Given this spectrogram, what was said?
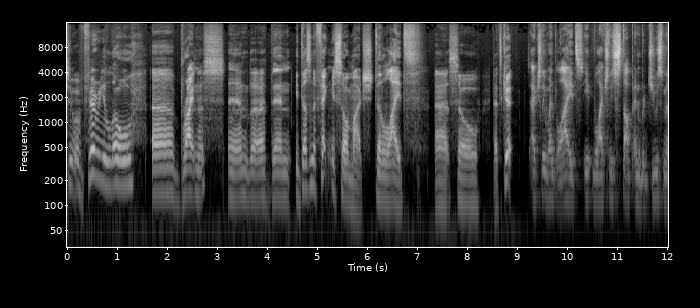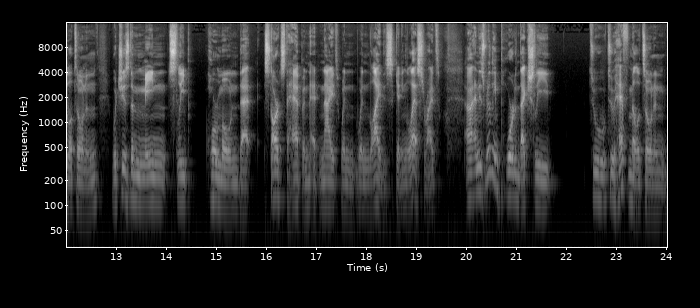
to a very low uh, brightness, and uh, then it doesn't affect me so much the light. Uh, so that's good. Actually, when lights, it will actually stop and reduce melatonin, which is the main sleep hormone that starts to happen at night when when light is getting less, right? Uh, and it's really important actually to to have melatonin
